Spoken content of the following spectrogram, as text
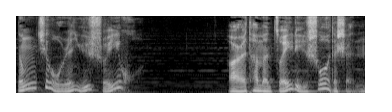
能救人于水火。而他们嘴里说的神，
